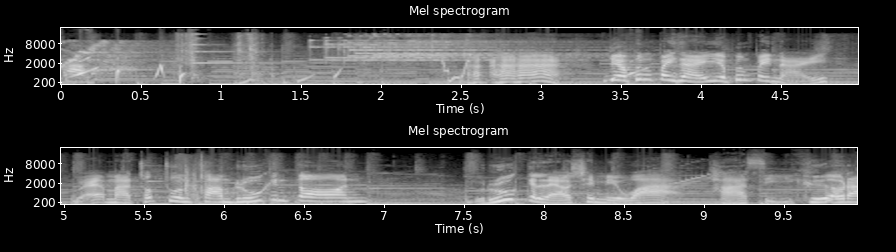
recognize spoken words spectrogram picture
ค่ะ อย่าเพิ่งไปไหนอย่าเพิ่งไปไหน แวะมาทบทวนความรู้กันก่อน รู้กันแล้วใช่ไหมว่า ภาษีคืออะไร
